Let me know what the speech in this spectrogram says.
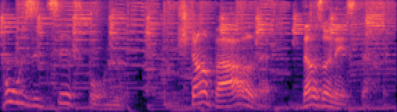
positif pour nous? Je t'en parle dans un instant.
